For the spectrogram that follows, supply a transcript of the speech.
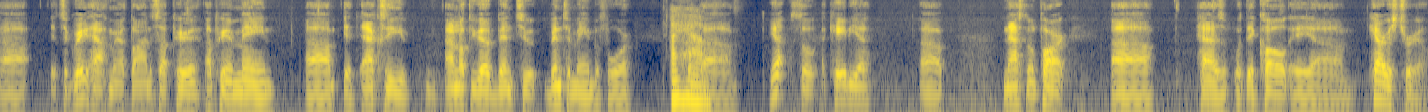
uh, it's a great half marathon. It's up here up here in Maine. Um, it actually I don't know if you've ever been to been to Maine before. I have. Uh, yeah, so Acadia uh, National Park uh, has what they call a um, carriage trail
